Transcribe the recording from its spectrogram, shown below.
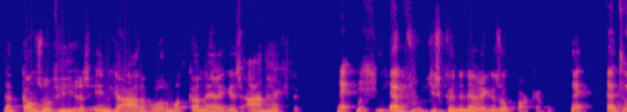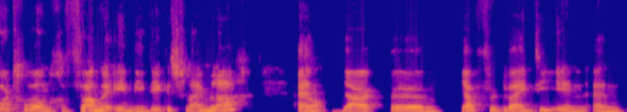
dan kan zo'n virus ingeademd worden, maar het kan nergens aanhechten. Nee. Die Ja. voetjes kunnen nergens oppakken. Nee, het wordt gewoon gevangen in die dikke slijmlaag. En Ja. daar ehm, ja, verdwijnt hij in en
